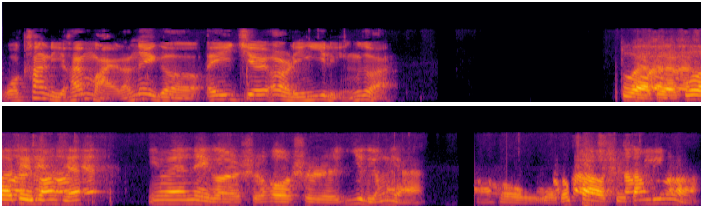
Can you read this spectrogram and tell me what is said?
我看你还买了那个 AJ 二零一零是吧？对对，说到这双鞋，因为那个时候是一零年，然后我都快要去当兵了，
